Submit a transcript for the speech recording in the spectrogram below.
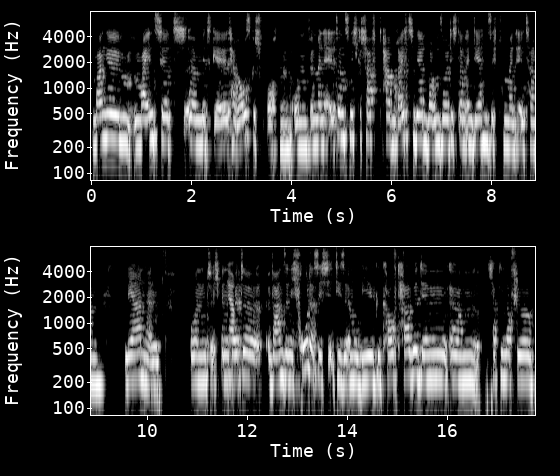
Mangel-Mindset äh, mit Geld herausgesprochen. Und wenn meine Eltern es nicht geschafft haben, reich zu werden, warum sollte ich dann in der Hinsicht von meinen Eltern lernen? Und ich bin ja. heute wahnsinnig froh, dass ich diese Immobilie gekauft habe, denn ähm, ich habe die noch für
